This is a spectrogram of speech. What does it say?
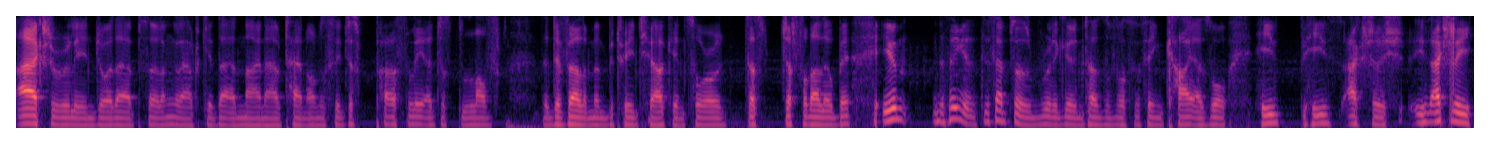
I actually really enjoyed that episode. I'm gonna have to give that a nine out of ten. Honestly, just personally, I just loved the development between Chiaki and Sora. Just just for that little bit. Even the thing is, this episode is really good in terms of also seeing Kai as well. He's he's actually he's actually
